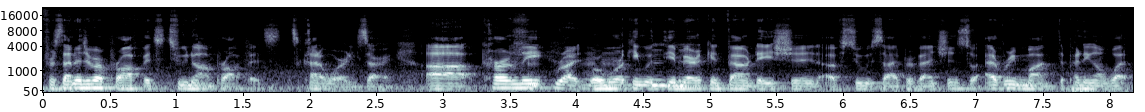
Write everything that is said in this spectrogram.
percentage of our profits to nonprofits. It's kind of wordy. Sorry. Uh, currently, Right. we're Mhm. working with the Mhm. American Foundation of Suicide Prevention. So every month, depending on what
